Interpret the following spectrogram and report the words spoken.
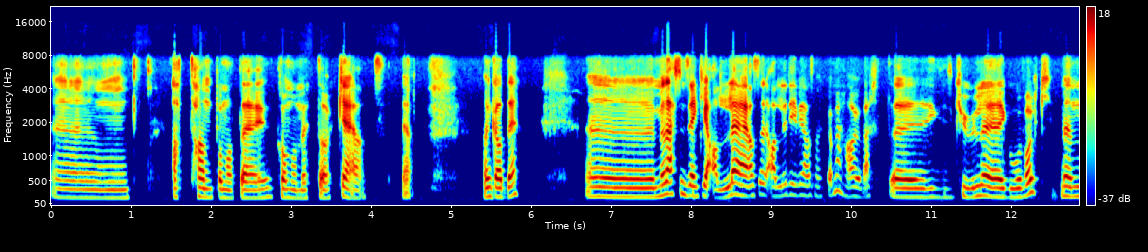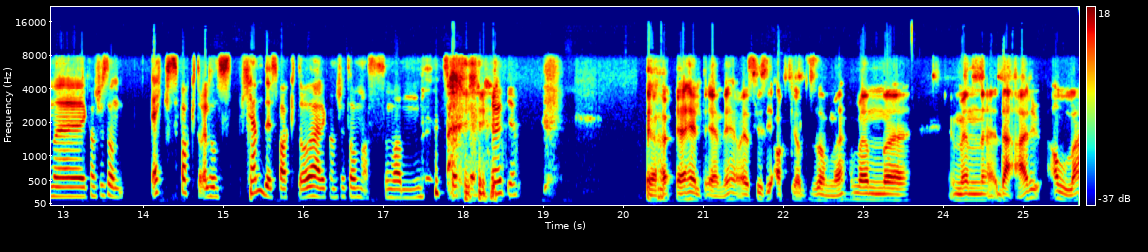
uh, at han på en måte kom og møtte dere. At ja, han gadd det. Men jeg syns egentlig alle altså alle de vi har snakka med, har jo vært kule, gode folk. Men kanskje sånn X-faktor, eller sånn kjendisfaktor, da er det kanskje Thomas som var den største. Ja, jeg er helt enig, og jeg skulle si akkurat det samme. Men, eh, men det er, alle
